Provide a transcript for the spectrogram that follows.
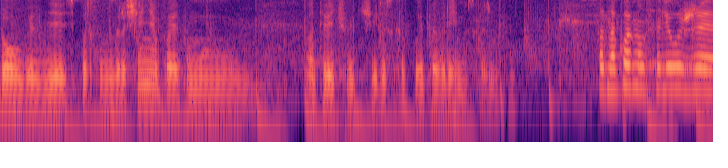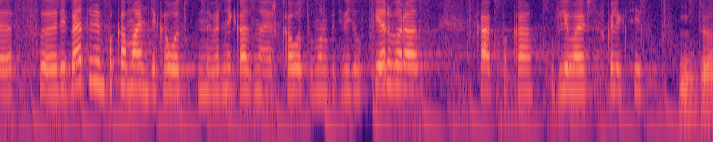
долго здесь после возвращения, поэтому отвечу через какое-то время, скажем так. Познакомился ли уже с ребятами по команде? Кого-то ты наверняка знаешь, кого-то, может быть, видел в первый раз. Как пока вливаешься в коллектив? Да,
